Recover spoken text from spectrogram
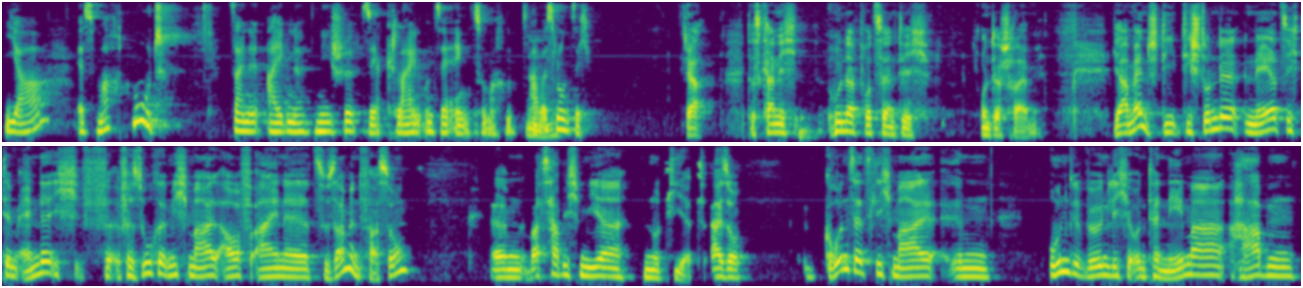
Ja, es macht Mut, seine eigene Nische sehr klein und sehr eng zu machen. Aber mhm. es lohnt sich. Ja, das kann ich hundertprozentig unterschreiben. Ja, Mensch, die, die Stunde nähert sich dem Ende. Ich versuche mich mal auf eine Zusammenfassung. Ähm, was habe ich mir notiert? Also grundsätzlich mal ähm, ungewöhnliche Unternehmer haben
